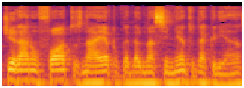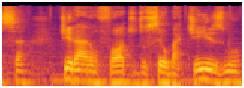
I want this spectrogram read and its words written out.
tiraram fotos na época do nascimento da criança tiraram fotos do seu batismo,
